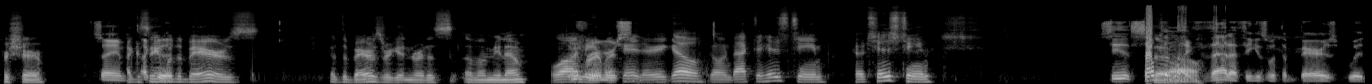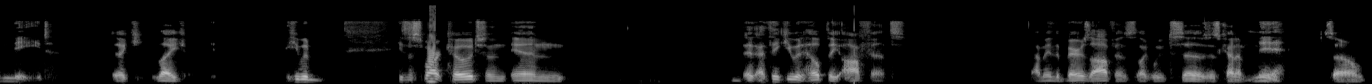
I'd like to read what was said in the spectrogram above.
for sure. Same. I could see him with the Bears if the Bears were getting rid of, of him. You know, Well, I There's mean, rumors. okay, there you go. Going back to his team, coach his team. See, it's something So- like that. I think is what the Bears would need. Like, like he would. He's a smart coach, and and I think he would help the offense. I mean, the Bears' offense, like we've said, is just kind of meh. So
